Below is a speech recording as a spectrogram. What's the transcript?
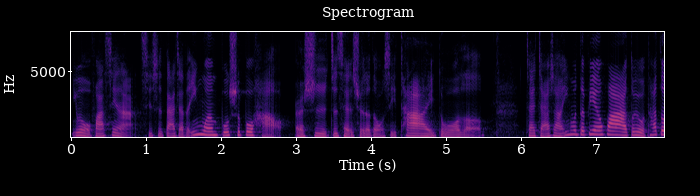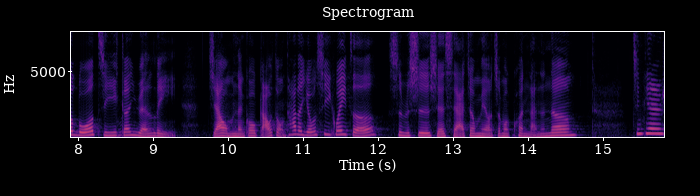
因为我发现啊，其实大家的英文不是不好，而是之前学的东西太多了，再加上英文的变化都有它的逻辑跟原理。只要我们能够搞懂它的游戏规则，是不是学起来就没有这么困难了呢？今天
